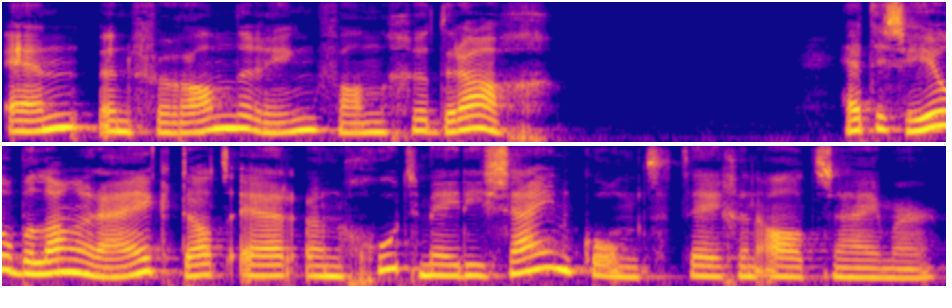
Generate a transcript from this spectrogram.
en een verandering van gedrag. Het is heel belangrijk dat er een goed medicijn komt tegen Alzheimer.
